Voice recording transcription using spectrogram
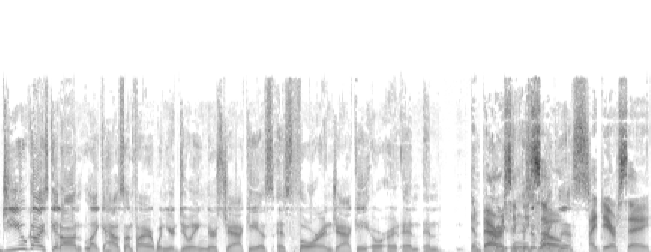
do you guys get on like a house on fire when you're doing Nurse Jackie as as Thor and Jackie, or and and Embarrassingly is it so. like this? I dare say.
